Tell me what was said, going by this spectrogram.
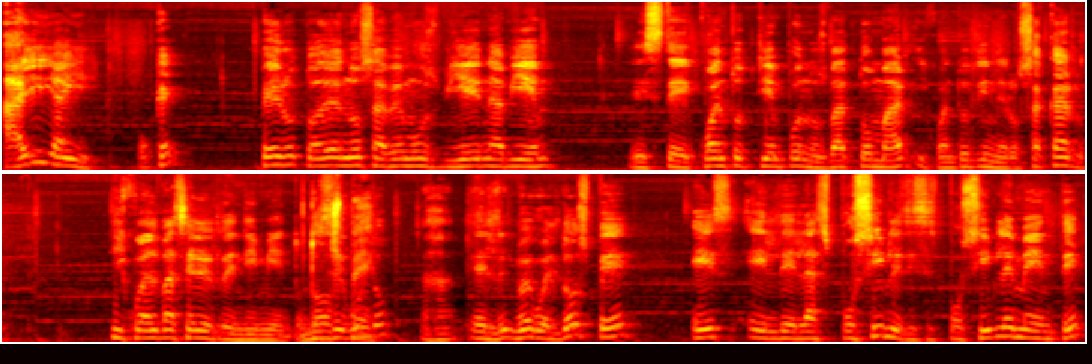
ahí, ahí, ¿ok? Pero todavía no sabemos bien a bien este, cuánto tiempo nos va a tomar y cuánto dinero sacarlo. Y cuál va a ser el rendimiento. El 2P. segundo, ajá, el- luego el 2P es el de las posibles. Dices, posiblemente,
